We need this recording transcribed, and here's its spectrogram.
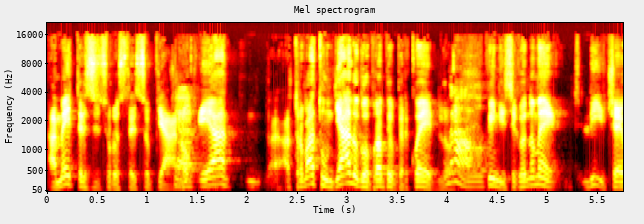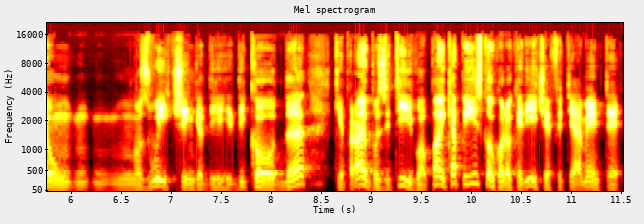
a mettersi sullo stesso piano Certo. e ha, ha trovato un dialogo proprio per quello. Bravo. Quindi secondo me lì c'è un- un- uno switching di, di code che però è positivo. Poi capisco quello che dice, effettivamente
